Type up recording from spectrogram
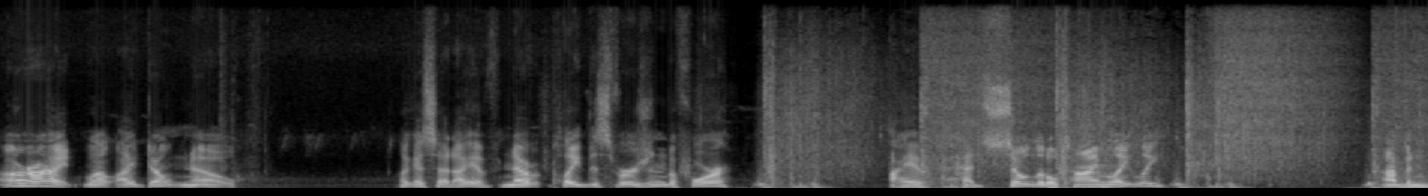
All right. Well, I don't know. Like I said, I have never played this version before. I have had so little time lately. I've been.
